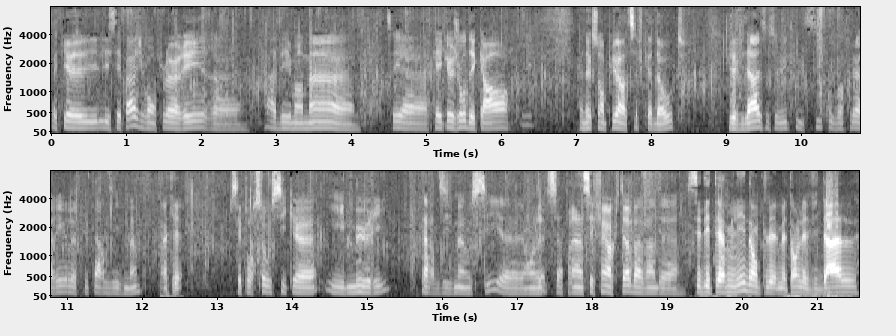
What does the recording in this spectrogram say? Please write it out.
Fait que les cépages, ils vont fleurir euh, à des moments, euh, tu sais, à quelques jours d'écart. Il y en a qui sont plus hâtifs que d'autres. Le Vidal, c'est celui qui ici qui va fleurir le plus tardivement. OK. C'est pour ça aussi qu'il mûrit tardivement aussi. Euh, on le- ça prend, c'est fin octobre avant de. C'est déterminé, donc, le, mettons, le Vidal,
